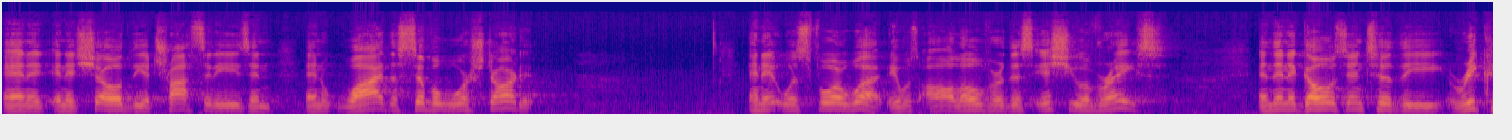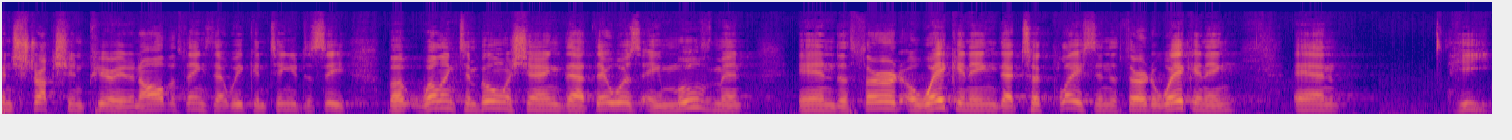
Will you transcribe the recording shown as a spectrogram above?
and it, and it showed the atrocities and, and why the Civil War started. And it was for what? It was all over this issue of race. And then it goes into the Reconstruction period and all the things that we continue to see. But Wellington Boone was saying that there was a movement in the Third Awakening that took place in the Third Awakening. And he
